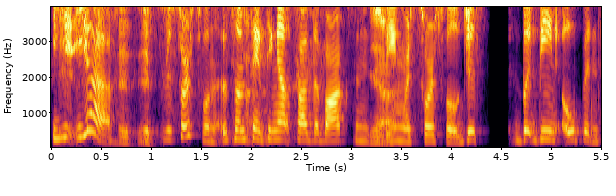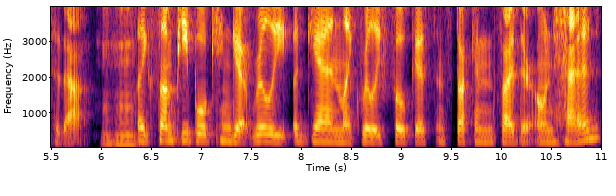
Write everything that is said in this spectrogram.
yeah it, it's resourcefulness that's what i'm saying think outside the box and yeah. being resourceful just but being open to that mm-hmm. like some people can get really again like really focused and stuck inside their own head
